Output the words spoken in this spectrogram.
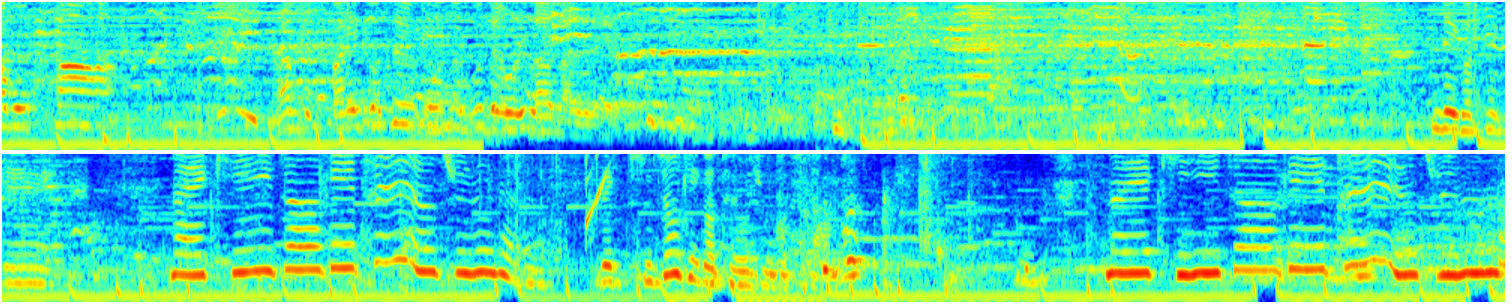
나 못 봐. 나 못 봐. 이거 들고 오늘 무대 올라갈래요. 근데 이거 되게 나의 기적이 되어주네 내 기저귀가 되어준 것 같지 않아? 나의 기적이 되어준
